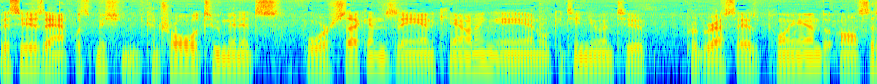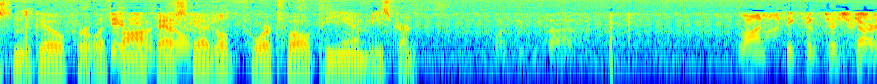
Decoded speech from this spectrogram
This is Atlas Mission Control, 2 minutes, 4 seconds, and counting, and we're continuing to progress as planned. All systems go for liftoff as scheduled, 4.12 p.m. Eastern. Launch sequencer start.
